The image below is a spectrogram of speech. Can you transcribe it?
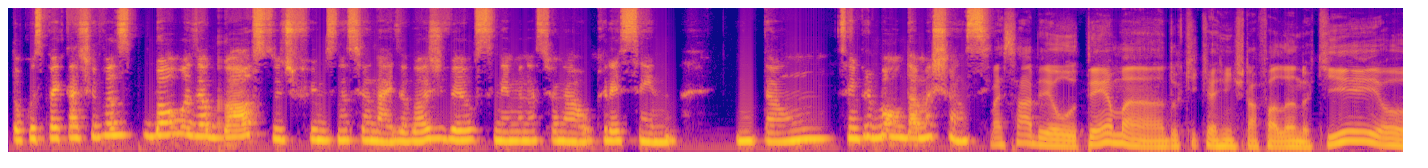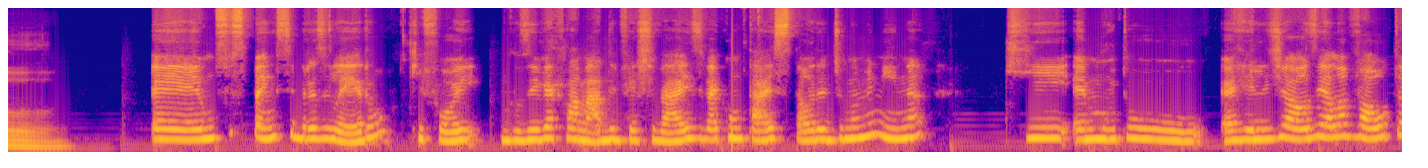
Tô com expectativas boas. Eu gosto de filmes nacionais, eu gosto de ver o cinema nacional crescendo. Então, sempre bom dar uma chance. Mas sabe o tema do que, que a gente tá falando aqui? Ou... É um suspense brasileiro que foi, inclusive, aclamado em festivais e vai contar a história de uma menina que é muito é religiosa e ela volta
